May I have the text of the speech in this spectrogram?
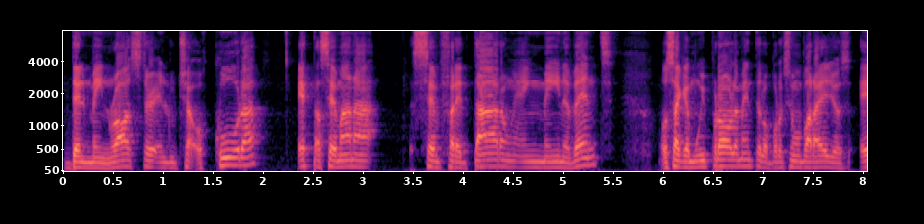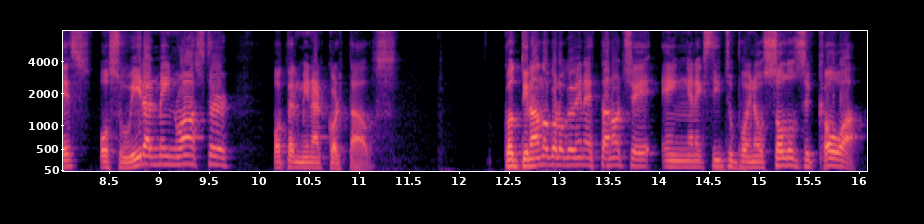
del main roster en lucha oscura. Esta semana se enfrentaron en main event. O sea que muy probablemente lo próximo para ellos es o subir al main roster o terminar cortados. Continuando con lo que viene esta noche en NXT 2.0, Solo Sikoa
